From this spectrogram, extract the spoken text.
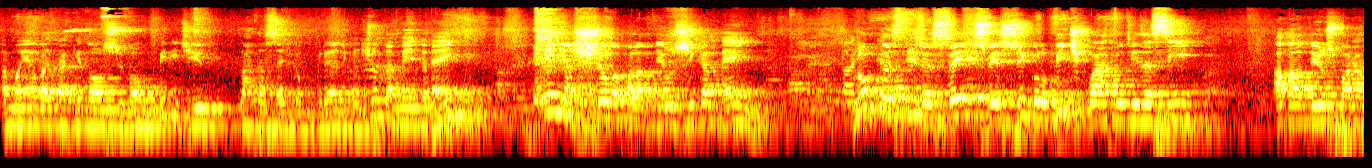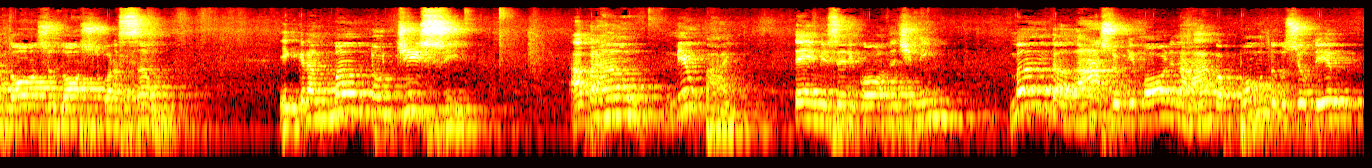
Amanhã vai estar aqui nosso irmão Benedito, lá da sede de Campo Grande, juntamente, amém? Quem achou a palavra de Deus, diga amém. Lucas 16, versículo 24 diz assim: A palavra de Deus para nós, o nosso coração. E clamando disse: Abraão, meu pai, tem misericórdia de mim. Manda Lázaro que molhe na água a ponta do seu dedo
